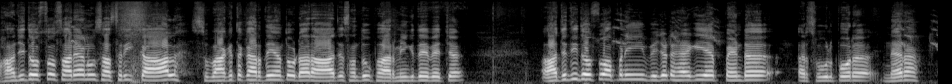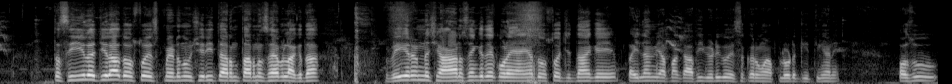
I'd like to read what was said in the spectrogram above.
ਹਾਂਜੀ ਦੋਸਤੋ, ਸਾਰਿਆਂ ਨੂੰ ਸਤਿ ਸ੍ਰੀ ਅਕਾਲ। ਸਵਾਗਤ ਕਰਦੇ ਹਾਂ ਤੁਹਾਡਾ ਰਾਜ ਸੰਧੂ ਫਾਰਮਿੰਗ ਦੇ ਵਿੱਚ। ਅੱਜ ਦੀ ਦੋਸਤੋ, ਆਪਣੀ ਵਿਜ਼ਿਟ ਹੈਗੀ ਹੈ ਪਿੰਡ ਰਸੂਲਪੁਰ ਨਹਿਰਾ। ਤਹਿਸੀਲ ਜ਼ਿਲ੍ਹਾ ਦੋਸਤੋ, ਇਸ ਪਿੰਡ ਨੂੰ ਸ਼੍ਰੀ ਤਰਨਤਾਰਨ ਸਾਹਿਬ ਲੱਗਦਾ। ਵੀਰ ਨਿਸ਼ਾਨ ਸਿੰਘ ਦੇ ਕੋਲੇ ਆਏ ਆ ਦੋਸਤੋ, ਜਿੱਦਾਂ ਕਿ ਪਹਿਲਾਂ ਵੀ ਆਪਾਂ ਕਾਫੀ ਵੀਡੀਓ ਇਸ ਘਰੋਂ ਅਪਲੋਡ ਕੀਤੀਆਂ ਨੇ। ਪਸ਼ੂ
